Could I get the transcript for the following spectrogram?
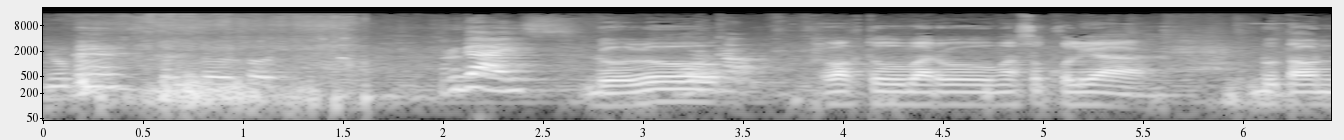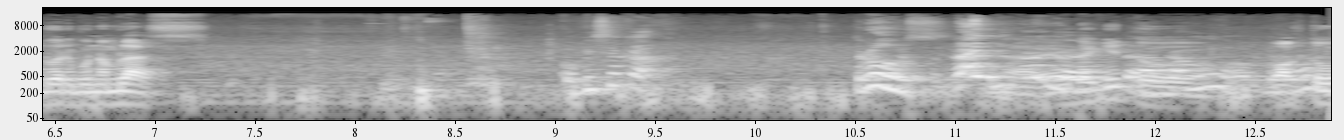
coba Terus guys. Dulu waktu baru masuk kuliah du tahun 2016. kok bisa kak Terus lanjut Nah, aja. ya udah gitu. Kamu- Waktu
